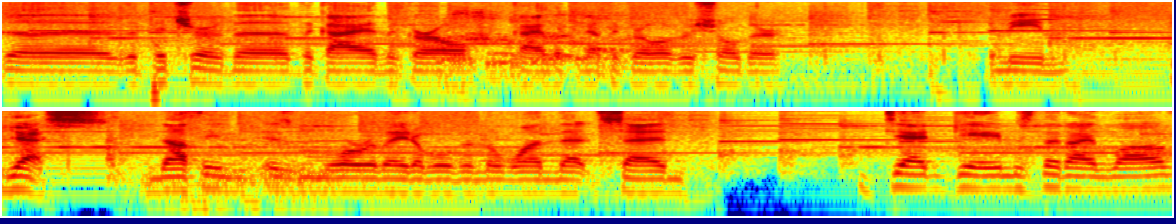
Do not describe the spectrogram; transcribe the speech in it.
the the picture of the the guy and the girl, guy looking at the girl over his shoulder. The meme. Yes. Nothing is more relatable than the one that said dead games that I love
